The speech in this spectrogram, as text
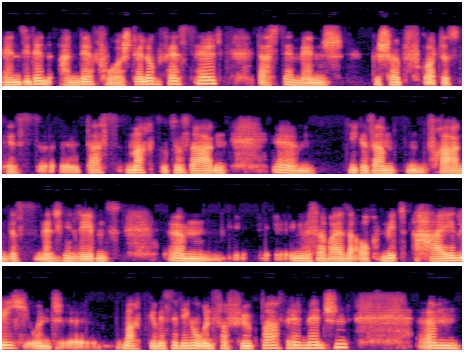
wenn sie denn an der Vorstellung festhält, dass der Mensch Geschöpf Gottes ist. Äh, das macht sozusagen ähm, die gesamten Fragen des menschlichen Lebens ähm, in gewisser Weise auch mit heilig und äh, macht gewisse Dinge unverfügbar für den Menschen. Ähm,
